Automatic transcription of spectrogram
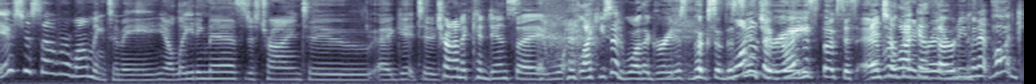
it's just overwhelming to me you know leading this just trying to uh, get to Trying to condense a, like you said, one of the greatest books of the one of century the greatest books that's ever into like a written. thirty-minute podcast.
